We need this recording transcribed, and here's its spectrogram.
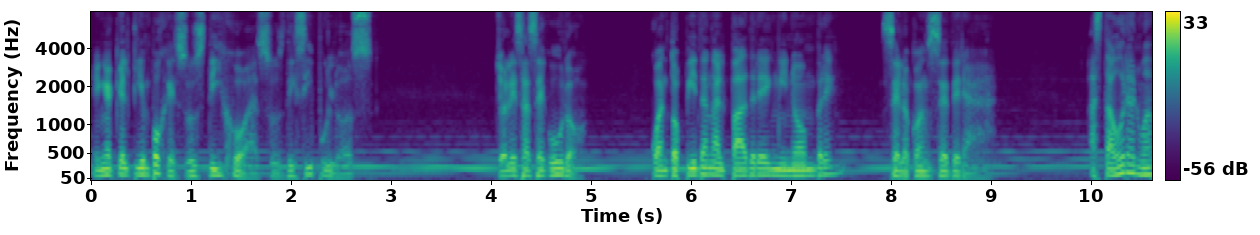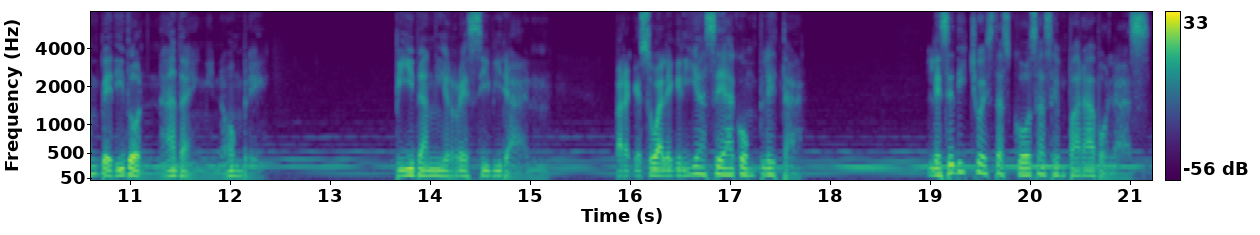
En aquel tiempo Jesús dijo a sus discípulos, Yo les aseguro, cuanto pidan al Padre en mi nombre, se lo concederá. Hasta ahora no han pedido nada en mi nombre pidan y recibirán, para que su alegría sea completa. Les he dicho estas cosas en parábolas,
